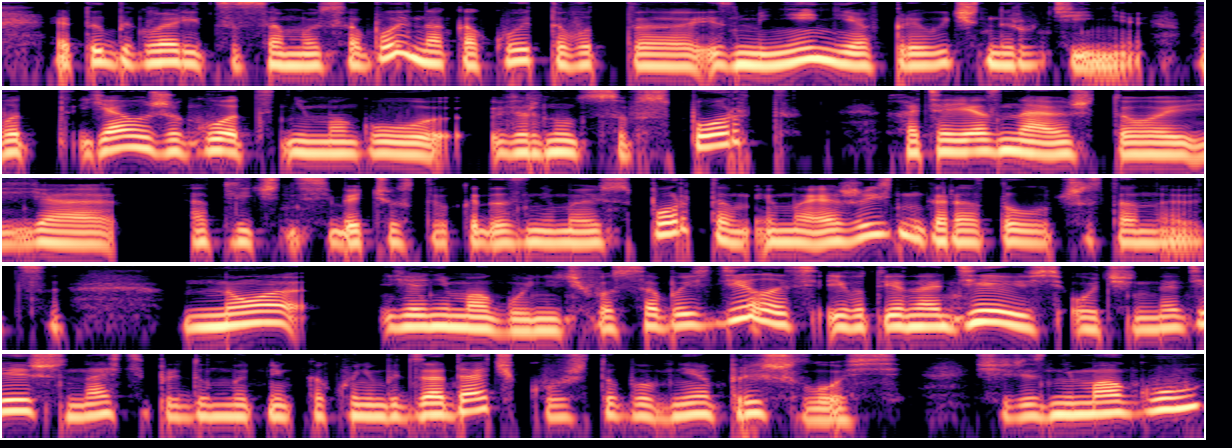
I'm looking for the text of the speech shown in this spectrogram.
— это договориться с самой собой на какое-то вот э, изменение в привычной рутине. Вот я уже год не могу вернуться в спорт, хотя я знаю, что я отлично себя чувствую, когда занимаюсь спортом, и моя жизнь гораздо лучше становится. Но я не могу ничего с собой сделать. И вот я надеюсь, очень надеюсь, что Настя придумает мне какую-нибудь задачку, чтобы мне пришлось. Через «не могу».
